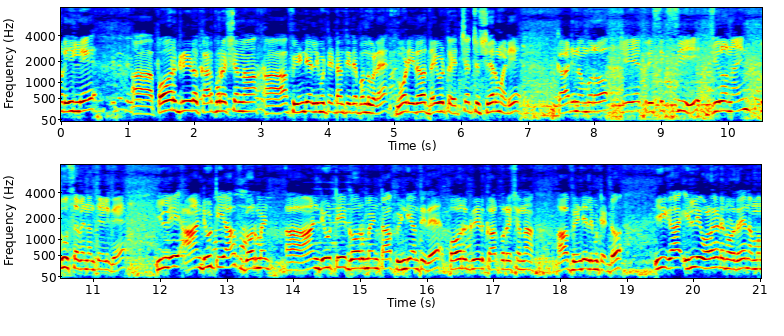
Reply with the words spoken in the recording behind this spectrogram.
ನೋಡಿ ಇಲ್ಲಿ power grid corporation of India limited ಅಂತಿದೆ ಬಂಧುಗಳೇ. ನೋಡಿ ಇದು ದಯವಿಟ್ಟು ಹೆಚ್ಚು ಹೆಚ್ಚು ಶೇರ್ ಮಾಡಿ. ಗಾಡಿ number K A three six C zero nine two seven ಅಂತ ಹೇಳಿದೆ. ಇಲ್ಲಿ on duty of government on duty government of India ಅಂತಿದೆ. Power grid corporation of India limited ಈಗ ಇಲ್ಲಿ ಒಳಗಡೆ ನೋಡಿದ್ರೆ ನಮ್ಮ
